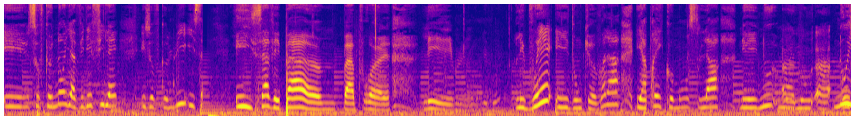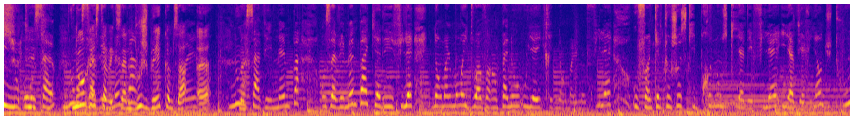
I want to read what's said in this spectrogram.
Et sauf que non, il y avait des filets. Et sauf que lui, il sa- et il savait pas euh, bah, pour les Les bouées. et donc euh, voilà et après il commence là mais nous nous, insulter on, sa- nous, Nous, on savait reste avec pas. bouche bée comme ça. Ouais, euh, genre, nous bah. on savait même pas on savait même pas qu'il y a des filets normalement il doit avoir un panneau où il y a écrit normalement filet ou enfin quelque chose qui prononce qu'il y a des filets il y avait rien du tout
